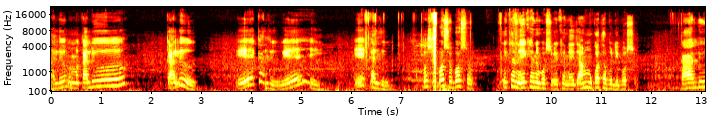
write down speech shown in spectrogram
হালু মামা কালু কালু এ কালু এ এ কালু বসো বসো বসো এখানে এখানে বসো এখানে এই যে আম্মু কথা বলি, বসো। কালু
